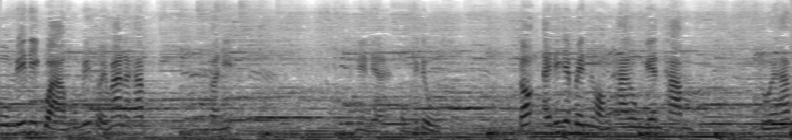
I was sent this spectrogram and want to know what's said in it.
มุมนี้ดีกว่ามุมนี้สวยมากนะครับ ตอนนี้เนี่ยเดี๋ยวผมให้ดูเนาะไอ้นี่จะเป็นของทางโรงเรียนทำดูนะครับ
